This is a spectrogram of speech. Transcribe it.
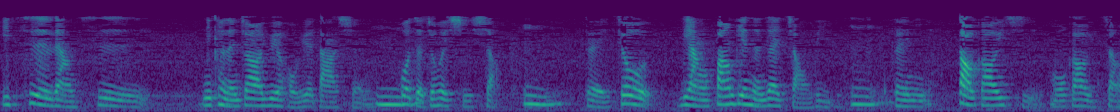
一次两次，你可能就要越吼越大声，或者就会失效。嗯，对，就两方变成在角力。嗯，对你道高一尺，魔高一丈，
